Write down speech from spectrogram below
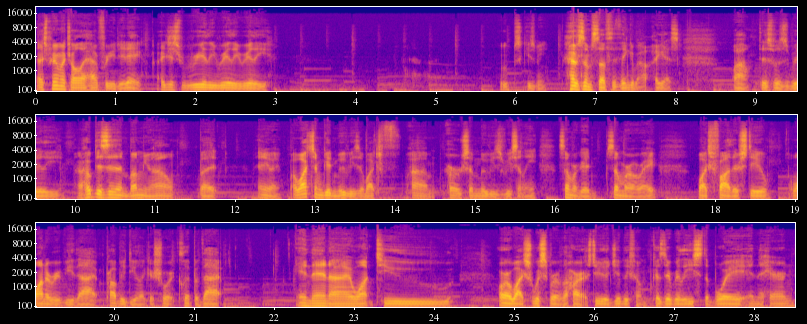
that's pretty much all I have for you today. I just really, really, really oops, excuse me, have some stuff to think about, I guess. Wow, this was really. I hope this doesn't bum you out, but anyway, I watched some good movies. I watched um, or some movies recently. Some are good, some are all right. Watched Father Stu. I want to review that. Probably do like a short clip of that, and then I want to, or I watched Whisper of the Heart, Studio Ghibli film, because they released The Boy and the Heron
